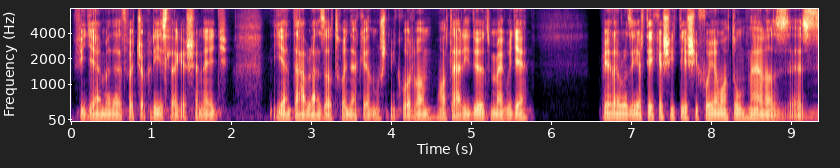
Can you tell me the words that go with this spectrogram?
figyelmedet, vagy csak részlegesen egy ilyen táblázat, hogy neked most mikor van határidőd, meg ugye például az értékesítési folyamatunknál az, ez,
